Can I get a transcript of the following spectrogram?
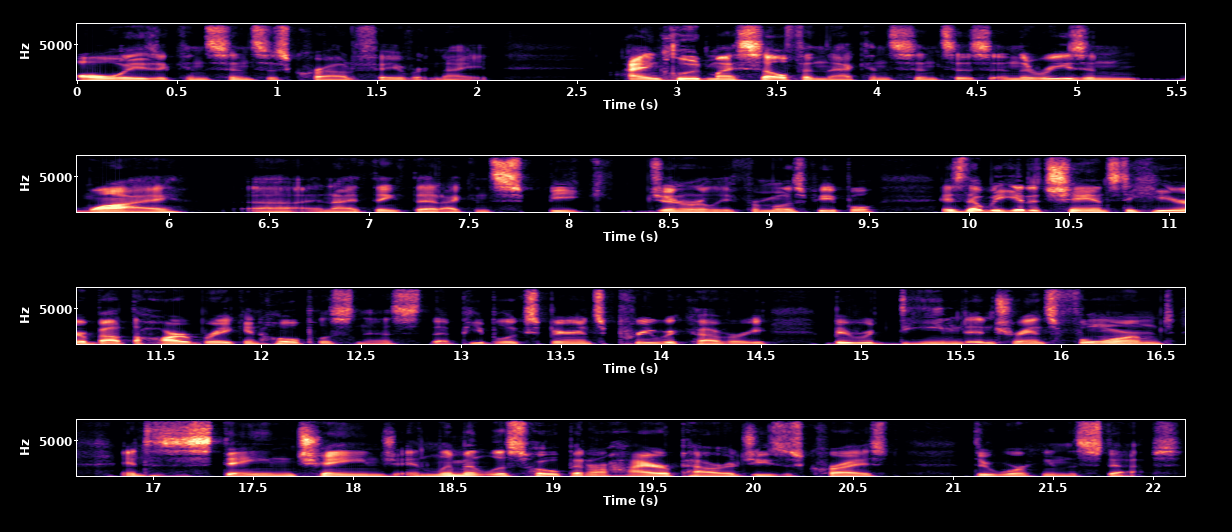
always a consensus crowd favorite night. I include myself in that consensus, and the reason why, uh, and I think that I can speak generally for most people, is that we get a chance to hear about the heartbreak and hopelessness that people experience pre recovery, be redeemed and transformed into sustained change and limitless hope in our higher power, Jesus Christ, through working the steps.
